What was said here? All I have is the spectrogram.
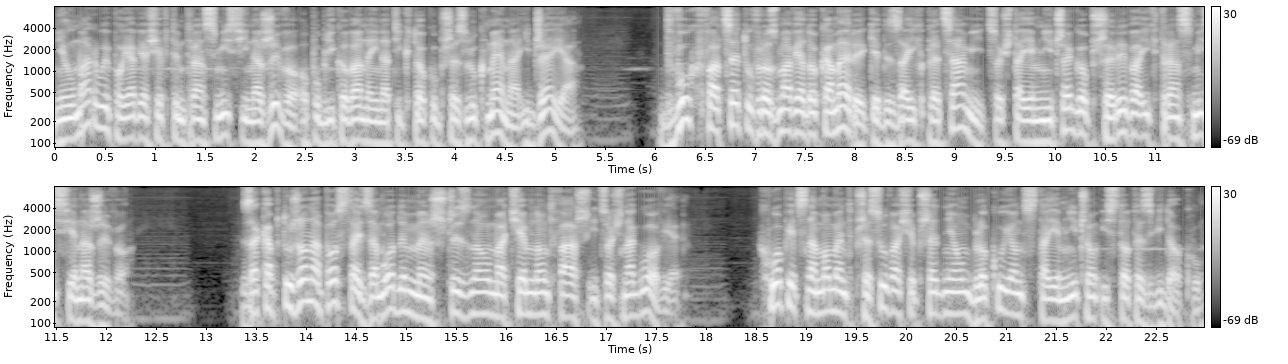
Nieumarły pojawia się w tym transmisji na żywo opublikowanej na TikToku przez Lukmana i Jaya. Dwóch facetów rozmawia do kamery, kiedy za ich plecami coś tajemniczego przerywa ich transmisję na żywo. Zakapturzona postać za młodym mężczyzną ma ciemną twarz i coś na głowie. Chłopiec na moment przesuwa się przed nią, blokując tajemniczą istotę z widoku.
